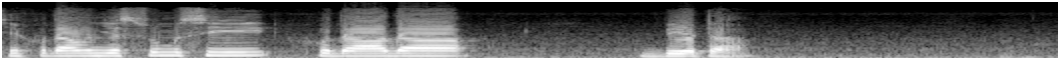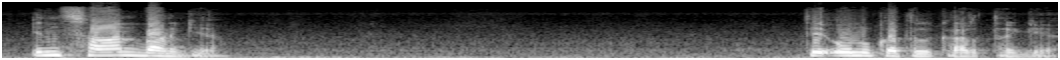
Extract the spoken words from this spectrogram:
ਕਿ ਖੁਦਾਵੰਦ ਯਿਸੂ ਮਸੀਹ ਖੁਦਾ ਦਾ ਬੇਟਾ ਇਨਸਾਨ ਬਣ ਗਿਆ ਤੇ ਉਹਨੂੰ ਕਤਲ ਕਰਤਾ ਗਿਆ।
